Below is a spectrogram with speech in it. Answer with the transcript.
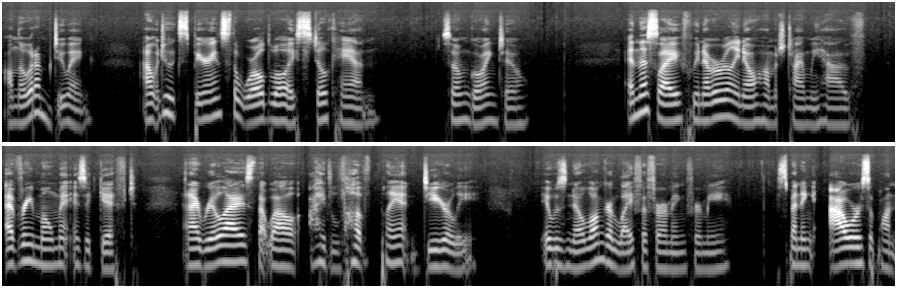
I'll know what I'm doing. I want to experience the world while I still can. So I'm going to. In this life, we never really know how much time we have. Every moment is a gift. And I realized that while I love plant dearly, it was no longer life affirming for me. Spending hours upon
